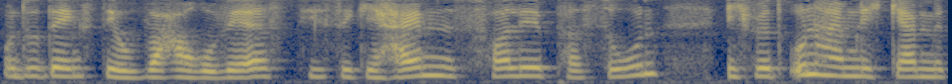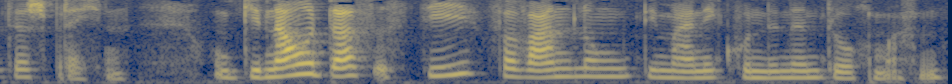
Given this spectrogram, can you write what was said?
und du denkst dir, wow, wer ist diese geheimnisvolle Person? Ich würde unheimlich gern mit der sprechen. Und genau das ist die Verwandlung, die meine Kundinnen durchmachen.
